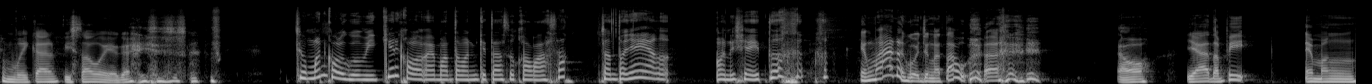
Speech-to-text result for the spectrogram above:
memberikan pisau ya guys. cuman kalau gue mikir kalau emang teman kita suka masak contohnya yang manusia itu. Yang mana? Gue aja nggak tahu. oh ya tapi emang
